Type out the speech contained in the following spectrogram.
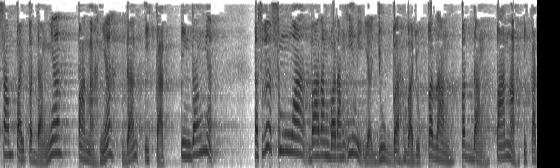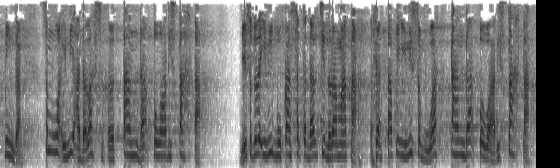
sampai pedangnya, panahnya dan ikat pinggangnya. Nah, saudara, semua barang-barang ini, ya jubah, baju perang, pedang, panah, ikat pinggang, semua ini adalah uh, tanda pewaris tahta. Jadi saudara ini bukan sekedar cindera mata, tapi ini sebuah tanda pewaris tahta.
